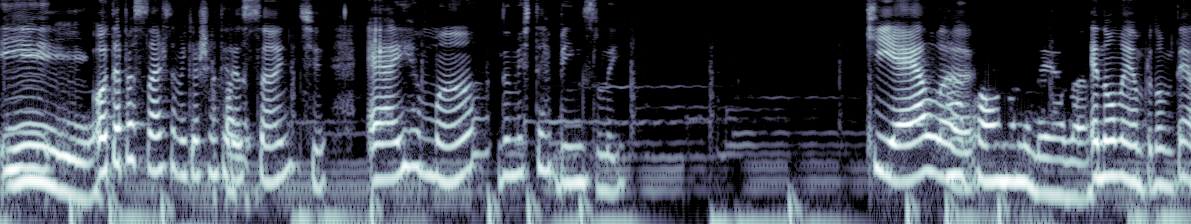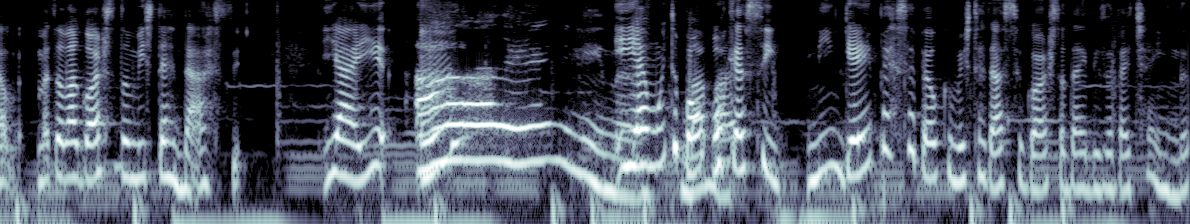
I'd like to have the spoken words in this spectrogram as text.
E, E, outra personagem também que eu achei interessante é a irmã do Mr. Bingsley. Que ela. ah, qual é o nome dela? Eu não lembro o nome dela, mas ela gosta do Mr. Darcy. E aí. Ah, é, menina. E é muito bom, Babado. porque assim, ninguém percebeu que o Mr. Darcy gosta da Elizabeth ainda.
